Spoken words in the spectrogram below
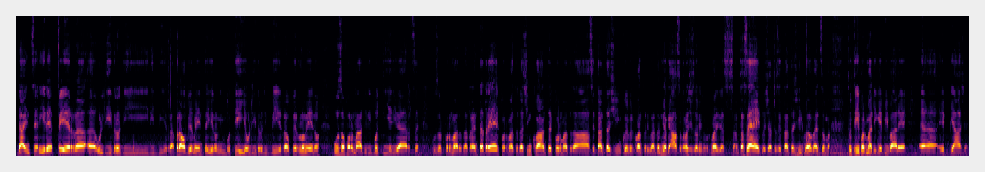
da inserire per uh, un litro di, di birra. Però ovviamente io non imbottiglio un litro di birra o perlomeno uso formati di bottiglie diverse. Uso il formato da 33, il formato da 50 e il formato da 75 per quanto riguarda il mio caso, però ci sono i formati da 66, 275, vabbè, insomma, tutti i formati che vi pare eh, e piace.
